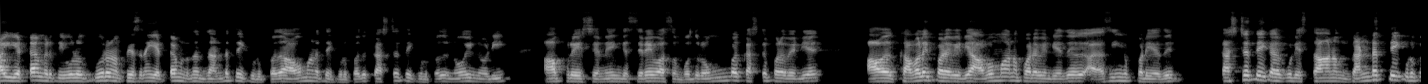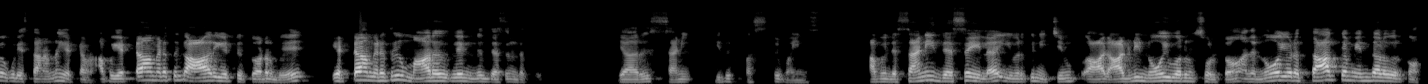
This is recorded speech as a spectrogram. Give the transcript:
ஆகி எட்டாம் இடத்து இவ்வளவு தூரம் நான் பேசுறேன்? எட்டாம் இடத்துல தண்டத்தை கொடுப்பது அவமானத்தை கொடுப்பது கஷ்டத்தை கொடுப்பது நோய் நொடி ஆப்ரேஷனு இந்த சிறைவாசம் போது ரொம்ப கஷ்டப்பட வேண்டிய கவலைப்பட வேண்டிய அவமானப்பட வேண்டியது அசிங்கப்படையது கஷ்டத்தை கக்கூடிய ஸ்தானம் கண்டத்தை கொடுக்கக்கூடிய ஸ்தானம்னா எட்டாம். அப்போ எட்டாம் இடத்துக்கு ஆறு எட்டு தொடர்பு எட்டாம் இடத்துக்கு மாறுறதுலேயே நின்று தசை நடத்துது யாரு? சனி. இது ஃபர்ஸ்ட் மைனஸ் அப்போ இந்த சனி திசையில இவருக்கு நிச்சயம் ஆல்ரெடி நோய் வரும்னு சொல்லிட்டோம். அந்த நோயோட தாக்கம் எந்த அளவு இருக்கும்?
